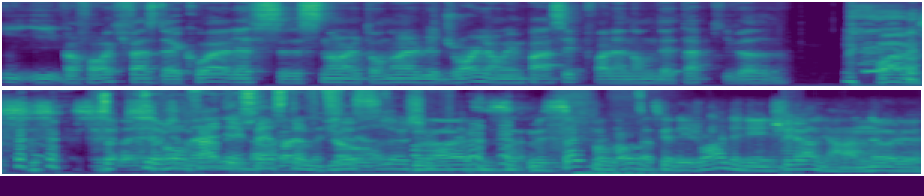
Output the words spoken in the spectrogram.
il, va falloir qu'ils fassent de quoi, là. Sinon, un tournoi à 8 joueurs, ils ont même pas assez pour faire le nombre d'étapes qu'ils veulent. Ouais, mais c'est faire des best of va, 10. mais Là, Ouais, c'est ça. Mais c'est ça qu'il faut voir parce que des joueurs de NHL, il y en a. Là.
